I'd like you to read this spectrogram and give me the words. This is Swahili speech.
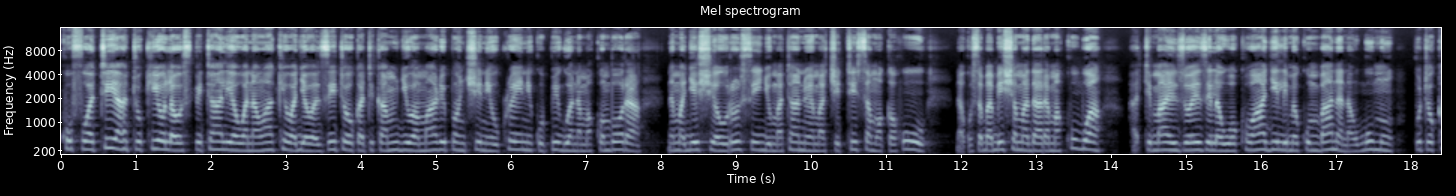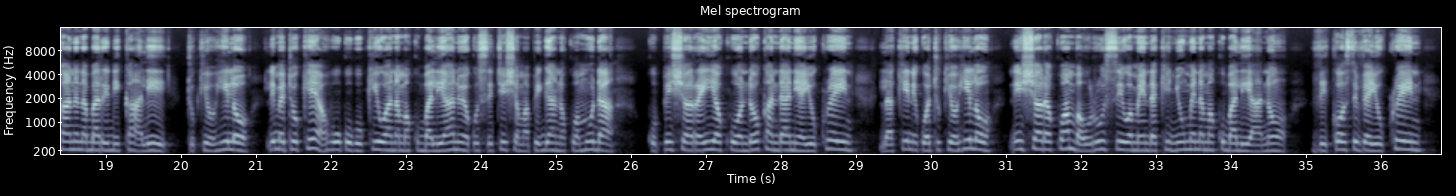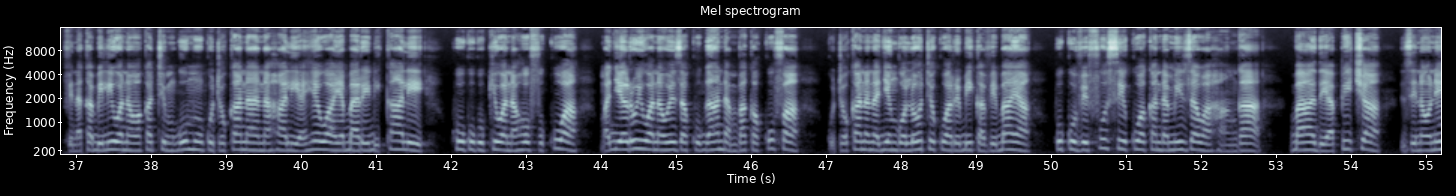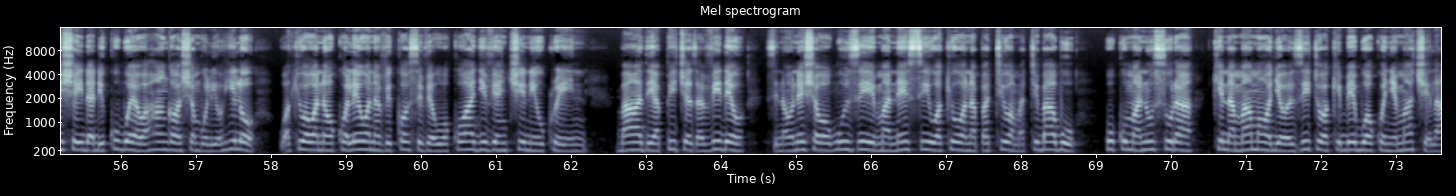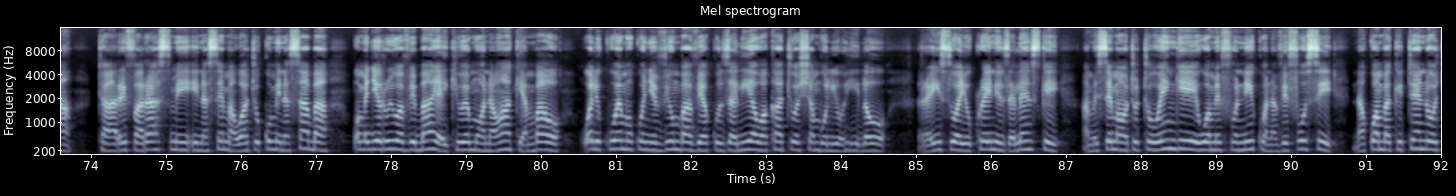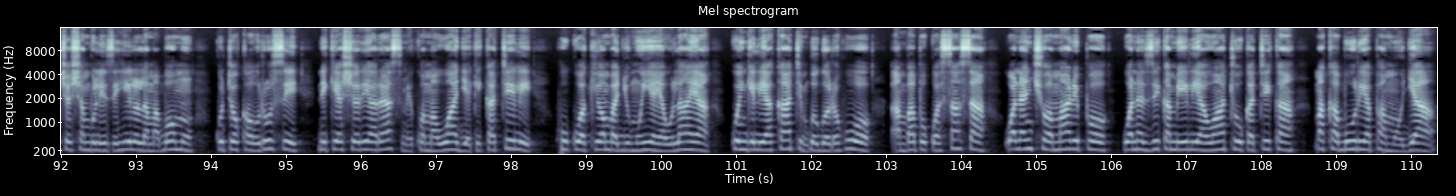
Kufuatia tukio la hospitali ya wanawake wajawazito katika mji wa Mariupol nchini Ukraine kupigwa na makombora na majeshi ya Urusi Jumatano ya Machi tisa mwaka huu na kusababisha madhara makubwa, hatimaye zoezi la uokoaji limekumbana na ugumu kutokana na baridi kali. Tukio hilo limetokea huku kukiwa na makubaliano ya kusitisha mapigano kwa muda, kupisha raia kuondoka ndani ya Ukraine, lakini kwa tukio hilo ni ishara kwamba Urusi wameenda kinyume na makubaliano. Vikosi vya Ukraine vinakabiliwa na wakati mgumu kutokana na hali ya hewa ya baridi kali, huku kukiwa na hofu kuwa majeruhi wanaweza kuganda mpaka kufa kutokana na jengo lote kuharibika vibaya, huku vifusi kuwakandamiza wahanga. Baadhi ya picha zinaonyesha idadi kubwa ya wahanga wa shambulio hilo wakiwa wanaokolewa na vikosi vya uokoaji vya nchini Ukraine. Baadhi ya picha za video zinaonyesha wauguzi, manesi wakiwa wanapatiwa matibabu huku manusura kina mama wajawazito wakibebwa kwenye machela. Taarifa rasmi inasema watu kumi na saba wamejeruhiwa vibaya ikiwemo wanawake ambao walikuwemo kwenye vyumba vya kuzalia wakati wa shambulio hilo. Rais wa Ukraine Zelensky amesema watoto wengi wamefunikwa na vifusi na kwamba kitendo cha shambulizi hilo la mabomu kutoka Urusi ni kiashiria rasmi kwa mauaji ya kikatili huku akiomba jumuiya ya Ulaya kuingilia kati mgogoro huo ambapo kwa sasa wananchi wa Mariupol wanazika miili ya watu katika makaburi ya pamoja.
